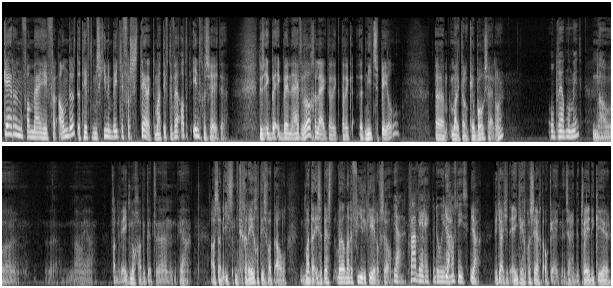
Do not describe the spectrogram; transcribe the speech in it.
kern van mij heeft veranderd. Het heeft het misschien een beetje versterkt. Maar het heeft er wel altijd ingezeten. Dus ik ben, ik ben, hij heeft wel gelijk dat ik, dat ik het niet speel. Ehm, maar ik kan ook heel boos zijn, hoor. Op welk moment? Nou, eh, eh, nou ja, van de week nog had ik het, eh, ja... Als dan iets niet geregeld is, wat al... Maar dan is het best wel na de vierde keer of zo. Ja, qua werk bedoel je dan, Ja. of niet? Ja, weet je, als je het één keer hebt gezegd, oké. dan zeg je de tweede keer,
